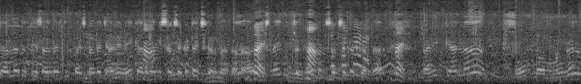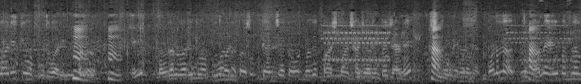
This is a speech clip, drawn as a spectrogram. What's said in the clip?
विचारलं तर ते सांगणार की पंचनामे झाले नाही कारण आम्ही करणार हा ना बर. आदेश नाही देऊ शकत हा. पण करणार आणि त्यांना सोम मंगळवारी किंवा बुधवारी. हे मंगळवारी किंवा बुधवारी पासून त्यांच्या अकाउंटमध्ये पाच पाच हजार रुपये हा. होईल. पण ना तुम्हाला हे मतलब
